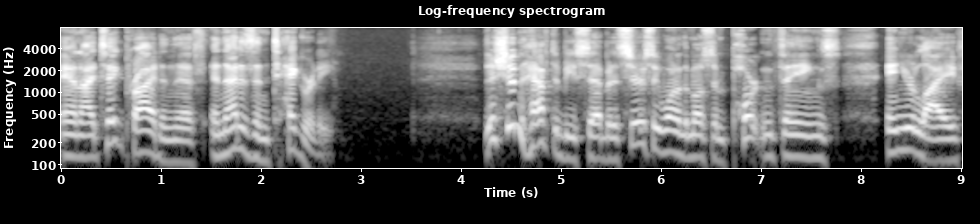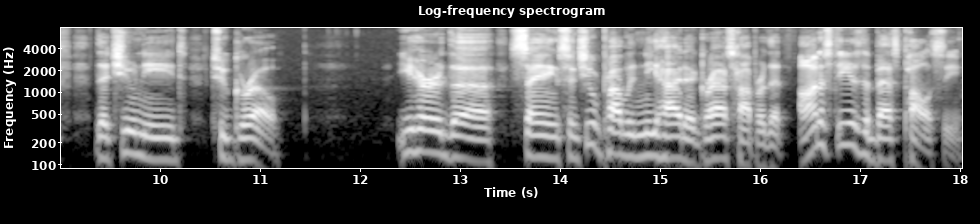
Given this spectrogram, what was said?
And I take pride in this, and that is integrity. This shouldn't have to be said, but it's seriously one of the most important things in your life that you need to grow. You heard the saying, since you were probably knee high to a grasshopper, that honesty is the best policy.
